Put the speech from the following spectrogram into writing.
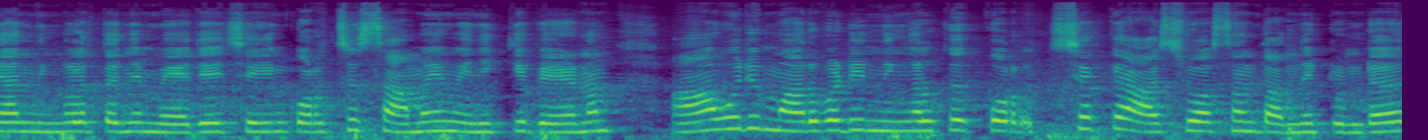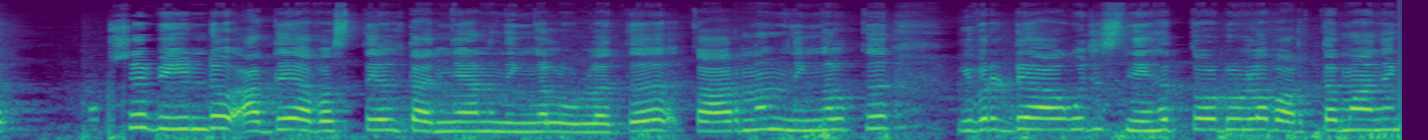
ഞാൻ നിങ്ങളെ തന്നെ മാരേജ് ചെയ്യും. കുറച്ച് സമയം എനിക്ക് വേണം. ആ ഒരു മറുപടി നിങ്ങൾക്ക് കുറച്ചൊക്കെ ആശ്വാസം തന്നിട്ടുണ്ട്. പക്ഷെ വീണ്ടും അതേ അവസ്ഥയിൽ തന്നെയാണ് നിങ്ങൾ ഉള്ളത് കാരണം നിങ്ങൾക്ക് ഇവരുടെ ആ ഒരു സ്നേഹത്തോടുള്ള വർത്തമാനം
